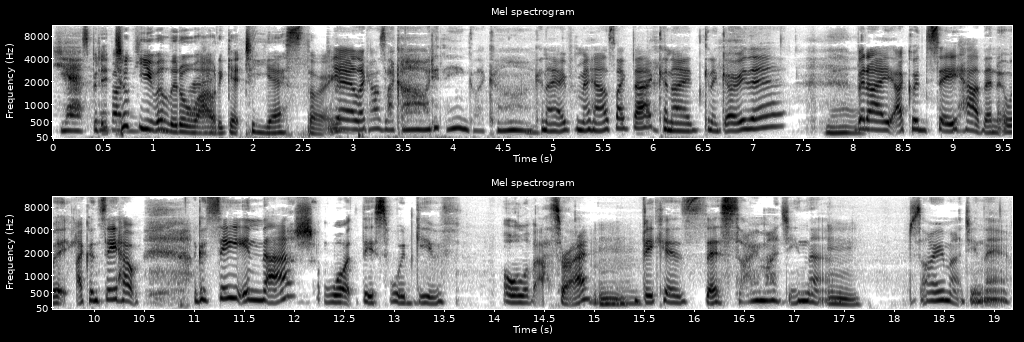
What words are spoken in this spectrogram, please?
yes. But It took you a little while to get to yes, though. Yeah, like I was like, oh, what do you think? Like, oh, can I open my house like that? Can I can I go there? Yeah. But I, I could see how then it would, I could see how I could see in that what this would give all of us, right? Mm. Because there's so much in there. So much in there.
